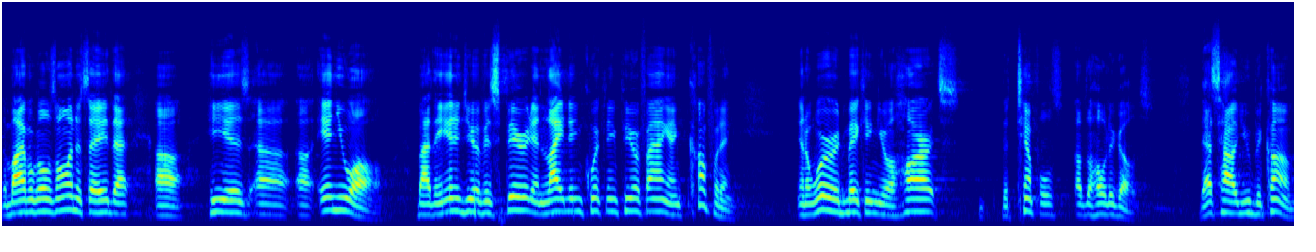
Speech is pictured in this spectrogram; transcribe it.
The Bible goes on to say that uh, he is uh, uh, in you all by the energy of his spirit, enlightening, quickening, purifying, and comforting in a word, making your hearts the temples of the Holy Ghost. That's how you become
